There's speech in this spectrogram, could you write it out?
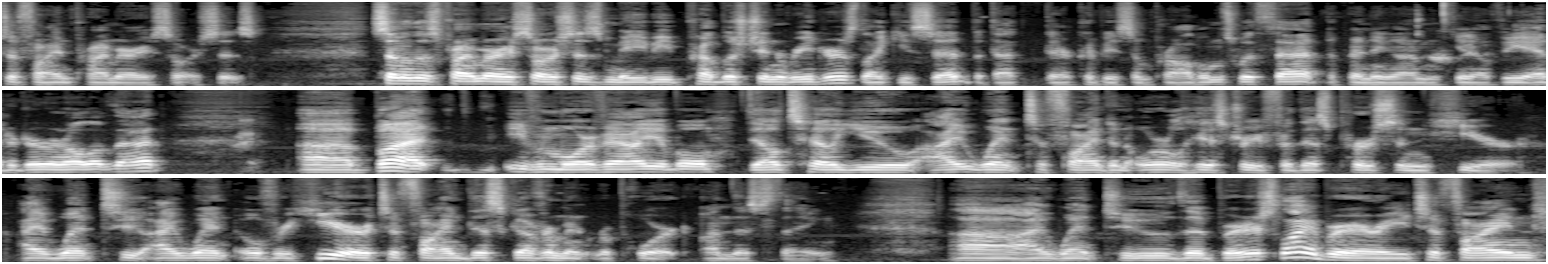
to find primary sources. Some of those primary sources may be published in readers, like you said, but that there could be some problems with that, depending on you know the editor and all of that. Uh, but even more valuable, they'll tell you, I went to find an oral history for this person here. I went to I went over here to find this government report on this thing. Uh, I went to the British Library to find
